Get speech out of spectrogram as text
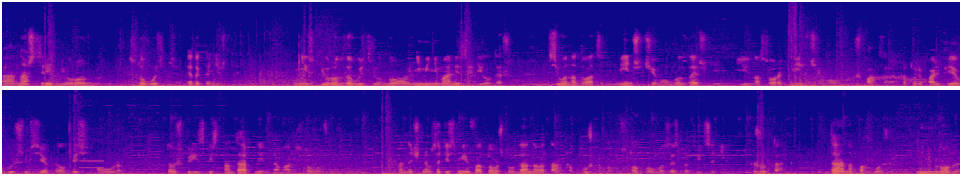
А наш средний урон 180. Это, конечно, низкий урон за выстрел, но не минимальный среди ЛТшек. Всего на 20 меньше, чем у ВЗшки и на 40 меньше, чем у Шпанзера, который по альфе выше всех ЛТ 7 уровня. То есть, в принципе, стандартный дамаг 180. А начнем, кстати, с мифа о том, что у данного танка пушка как у стокового ВЗ-131. Скажу так. Да, она похожа, но немного.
